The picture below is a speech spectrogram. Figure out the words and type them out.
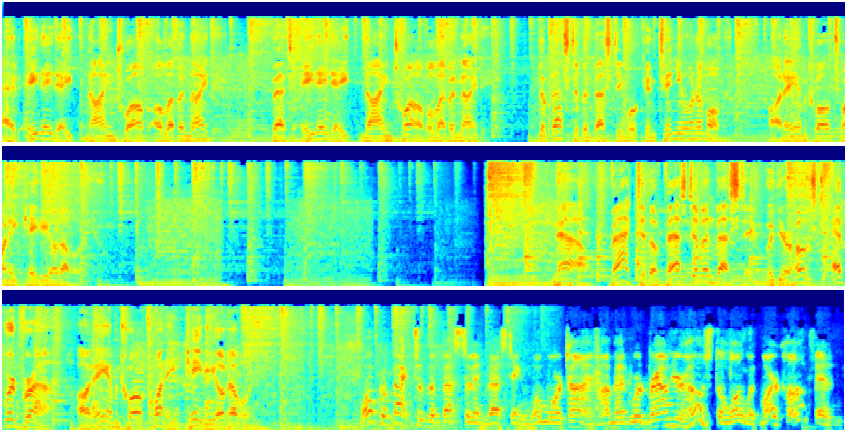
at 888-912-1190. That's 888-912-1190. The best of investing will continue in a moment on AM 1220 KDOW. Now, back to the best of investing with your host, Edward Brown, on AM 1220 KDOW. Welcome back to the best of investing one more time. I'm Edward Brown, your host, along with Mark Hanf and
